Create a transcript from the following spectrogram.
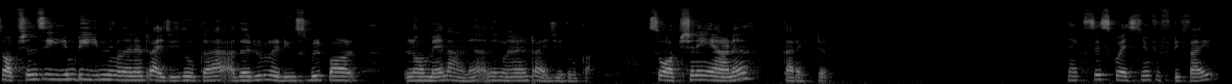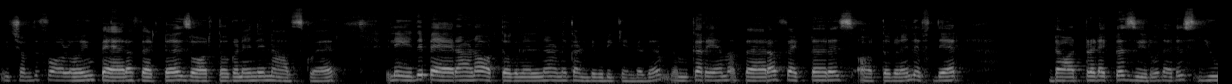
സോ ഓപ്ഷൻ സിയും ഡിയും നിങ്ങൾ തന്നെ ട്രൈ ചെയ്ത് നോക്കുക. അതൊരു റെഡ്യൂസിബിൾ പോൾ നോമേലാണ് അത് നിങ്ങൾ തന്നെ ട്രൈ ചെയ്ത് നോക്കുക. സോ ഓപ്ഷൻ എ ആണ് correct next is question fifty five which of the following pair of vectors orthogonal in r square ഇതിൽ ഏത് പെയറാണ് ഓർത്തോഗണലിനാണ് കണ്ടുപിടിക്കേണ്ടത്. നമുക്കറിയാം ആ pair of vector is orthogonal if their dot product zero that is u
